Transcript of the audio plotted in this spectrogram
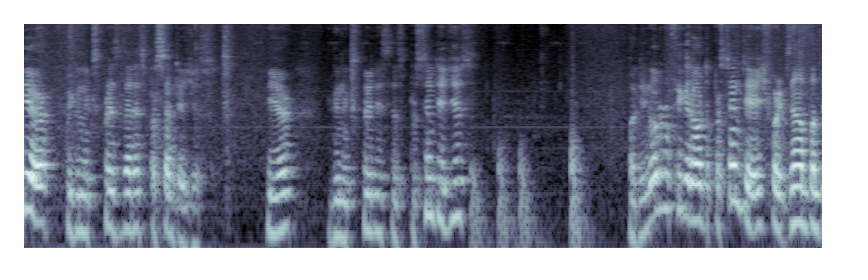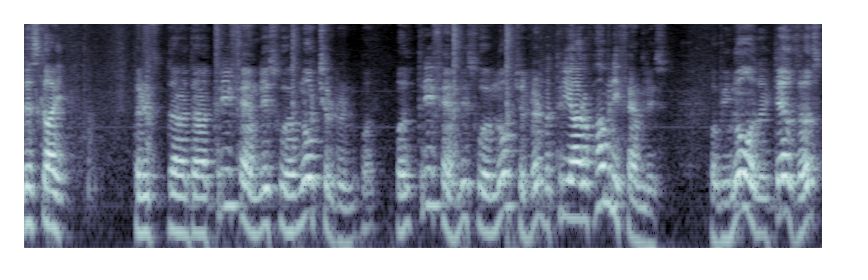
Here we can express that as percentages. Here you can express this as percentages. But in order to figure out the percentage, for example, this guy there, is, there, are, there are three families who have no children. Well, well, three families who have no children, but three out of how many families? Well, we know that it tells us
